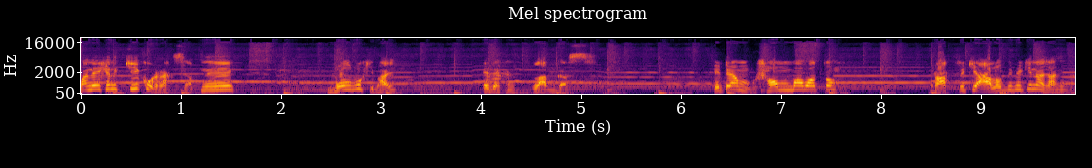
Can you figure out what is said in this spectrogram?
মানে এখানে কি করে রাখছে? আপনি বলব কি ভাই? এ দেখেন লাভ গাছ। এটা সম্ভবত রাত্রে কি আলো দিবে কিনা জানি না।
